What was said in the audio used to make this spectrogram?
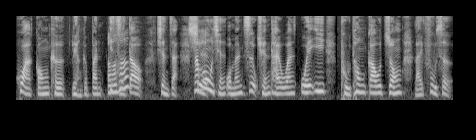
化工科两个班，一直到现在。那目前我们是全台湾唯一普通高中来附设。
